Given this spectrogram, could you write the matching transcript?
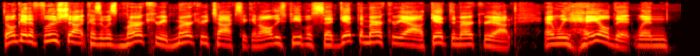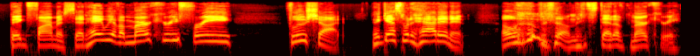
Don't get a flu shot because it was mercury, mercury toxic. And all these people said, get the mercury out, get the mercury out. And we hailed it when Big Pharma said, hey, we have a mercury free flu shot. And guess what it had in it? Aluminum instead of mercury.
